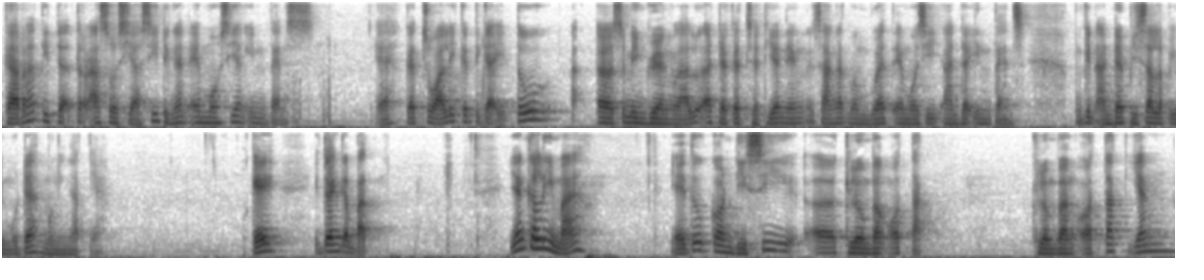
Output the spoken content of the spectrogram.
karena tidak terasosiasi dengan emosi yang intens. Ya, kecuali ketika itu e, seminggu yang lalu ada kejadian yang sangat membuat emosi Anda intens. Mungkin Anda bisa lebih mudah mengingatnya. Oke, itu yang keempat. Yang kelima yaitu kondisi e, gelombang otak. Gelombang otak yang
